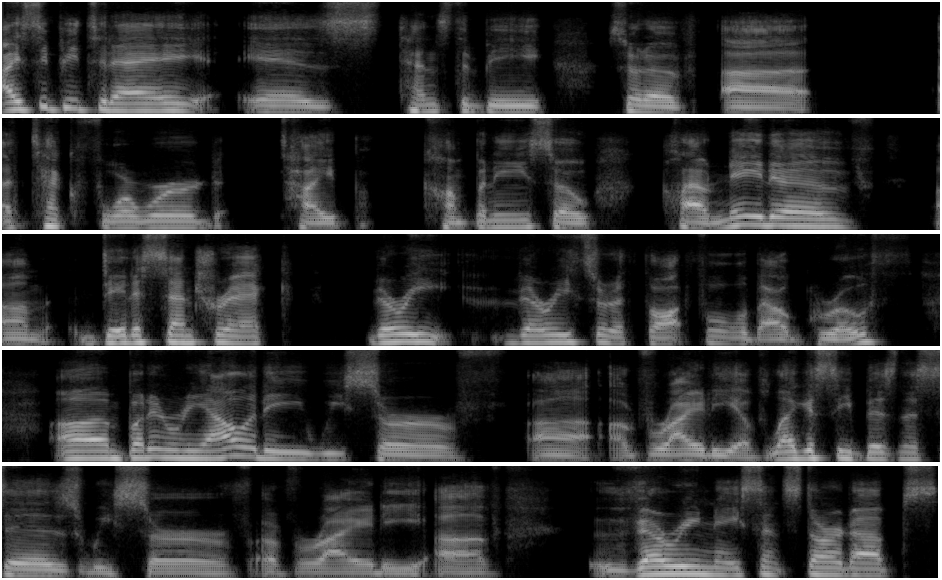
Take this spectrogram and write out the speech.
ICP today is tends to be sort of uh, a tech forward type company. So, cloud native, um, data centric, very, very sort of thoughtful about growth. Um, but in reality, we serve uh, a variety of legacy businesses. We serve a variety of very nascent startups.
